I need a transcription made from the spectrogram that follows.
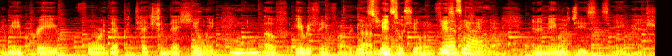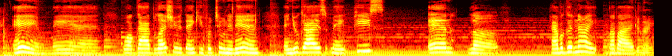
And we pray for that protection, that healing Mhm. of everything, Father God. Yes, Mental healing, physical God. healing. In the name of Jesus, amen. Amen. Well, God bless you. Thank you for tuning in. And you guys make peace and love. Have a good night. Bye bye. Good night.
